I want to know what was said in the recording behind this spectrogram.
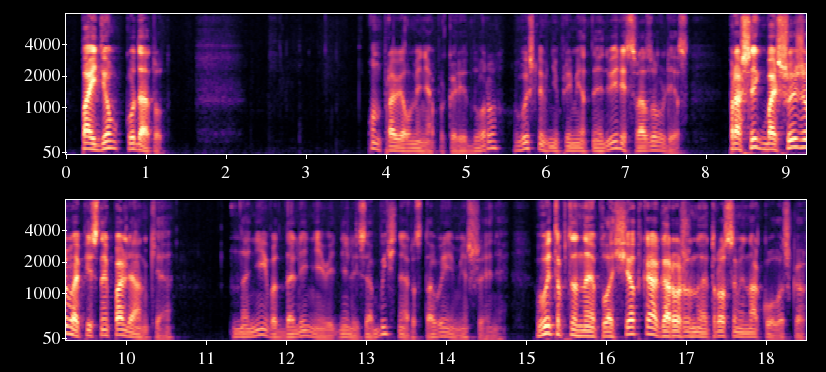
— Пойдем, куда тут? Он провел меня по коридору, вышли в неприметные двери сразу в лес. Прошли к большой живописной полянке. На ней в отдалении виднелись обычные ростовые мишени — Вытоптанная площадка, огороженная тросами на колышках.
